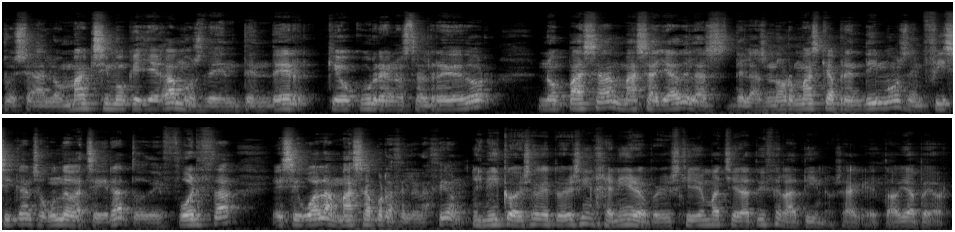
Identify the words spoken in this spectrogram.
pues a lo máximo que llegamos de entender qué ocurre a nuestro alrededor, no pasa más allá de las, de las normas que aprendimos en física en segundo de bachillerato, de fuerza es igual a masa por aceleración. Y Nico, eso que tú eres ingeniero, pero es que yo en bachillerato hice latín, o sea que todavía peor.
